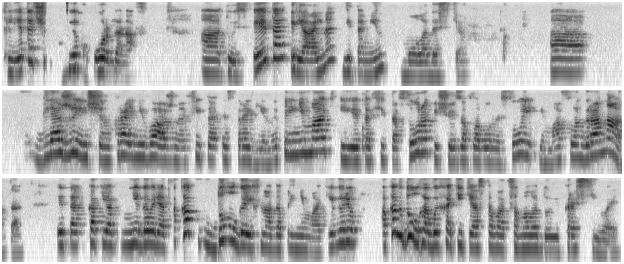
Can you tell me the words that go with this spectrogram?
клеточек, всех органов. А, то есть это реально витамин молодости. А, для женщин крайне важно фитоэстрогены принимать, и это фито-40, еще изофлавоны сои и масло граната. Это, как я, мне говорят, а как долго их надо принимать? Я говорю, а как долго вы хотите оставаться молодой и красивой?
